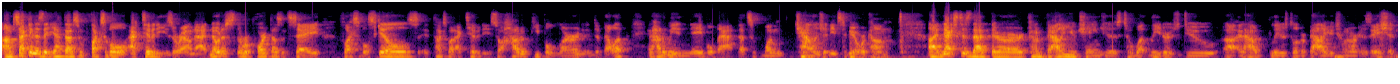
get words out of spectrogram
Um, second is that you have to have some flexible activities around that. Notice the report doesn't say flexible skills, it talks about activities. So, how do people learn and develop, and how do we enable that? That's one challenge that needs to be overcome. Uh, next is that there are kind of value changes to what leaders do uh, and how leaders deliver value to an organization.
